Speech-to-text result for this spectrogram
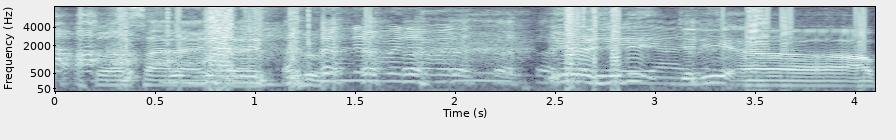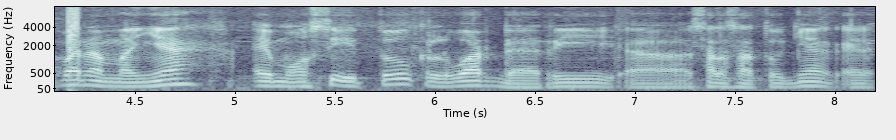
suasananya Bener, bener, bener. Iya, jadi iya, jadi eh, apa namanya emosi itu keluar dari eh, salah satunya eh,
